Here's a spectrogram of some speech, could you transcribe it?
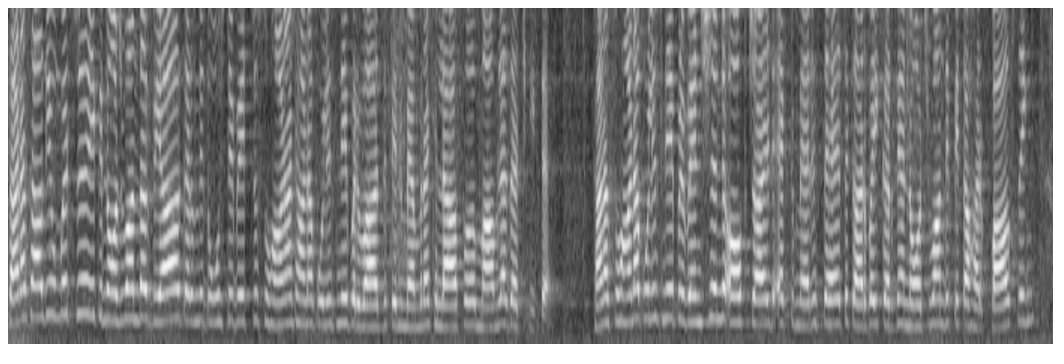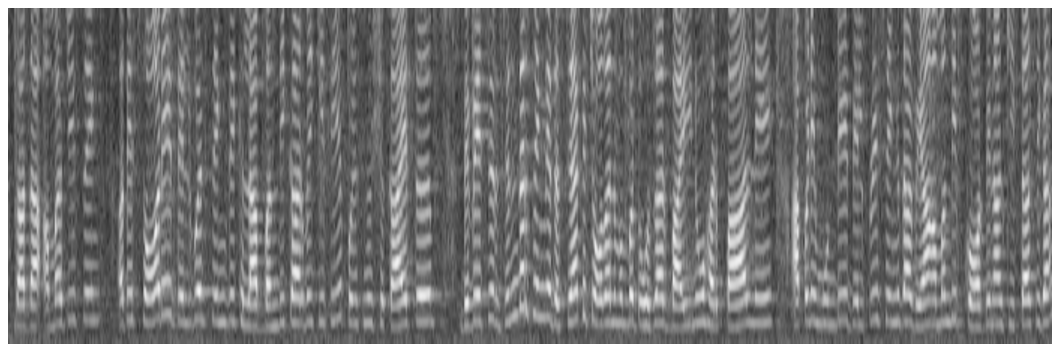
17 ਸਾਲ ਦੀ ਉਮਰ 'ਚ ਇੱਕ ਨੌਜਵਾਨ ਦਾ ਵਿਆਹ ਕਰਨ ਦੇ ਦੋਸ਼ ਦੇ ਵਿੱਚ ਸੁਹਾਣਾ ਥਾਣਾ ਪੁਲਿਸ ਨੇ ਪਰਿਵਾਰ ਦੇ ਤਿੰਨ ਮੈਂਬਰਾਂ ਖਿਲਾਫ ਮਾਮਲਾ ਦਰਜ ਕੀਤਾ ਹੈ। ਥਾਣਾ ਸੁਹਾਣਾ ਪੁਲਿਸ ਨੇ prevention of child act marriage ਤਹਿਤ ਕਾਰਵਾਈ ਕਰਦਿਆਂ ਨੌਜਵਾਨ ਦੇ ਪਿਤਾ ਹਰਪਾਲ ਸਿੰਘ, ਦਾਦਾ ਅਮਰਜੀਤ ਸਿੰਘ ਅਤੇ ਸਹੁਰੇ ਦਿਲਵਰ ਸਿੰਘ ਦੇ ਖਿਲਾਫ ਬੰਦੀ ਕਾਰਵਾਈ ਕੀਤੀ ਹੈ। ਪੁਲਿਸ ਨੂੰ ਸ਼ਿਕਾਇਤ ਦੇ ਵਿੱਚ ਰਜਿੰਦਰ ਸਿੰਘ ਨੇ ਦੱਸਿਆ ਕਿ 14 ਨਵੰਬਰ 2022 ਨੂੰ ਹਰਪਾਲ ਨੇ ਆਪਣੇ ਮੁੰਡੇ ਦਿਲਪ੍ਰੀਤ ਸਿੰਘ ਦਾ ਵਿਆਹ ਅਮਨਦੀਪ ਕੌਰ ਦੇ ਨਾਲ ਕੀਤਾ ਸੀਗਾ।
